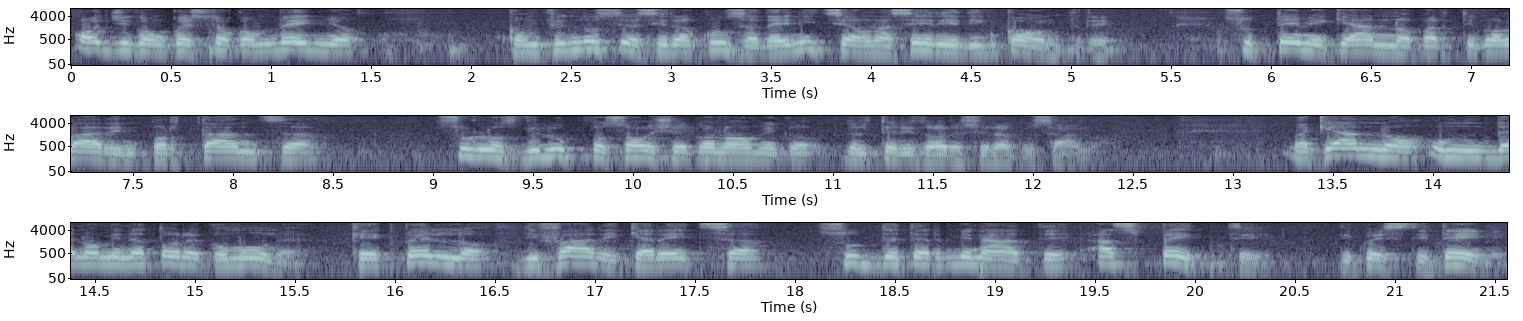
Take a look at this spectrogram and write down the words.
Oggi con questo convegno Confindustria Siracusa dà inizio a una serie di incontri su temi che hanno particolare importanza sullo sviluppo socio-economico del territorio siracusano, ma che hanno un denominatore comune, che è quello di fare chiarezza su determinati aspetti di questi temi.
